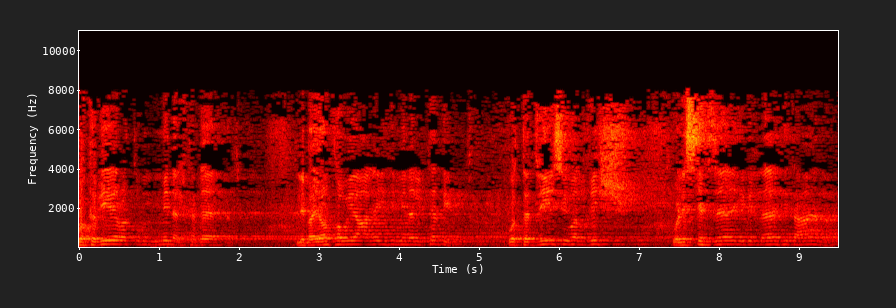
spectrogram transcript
وكبيرة من الكبائر لما ينطوي عليه من الكذب والتدليس والغش والاستهزاء بالله تعالى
